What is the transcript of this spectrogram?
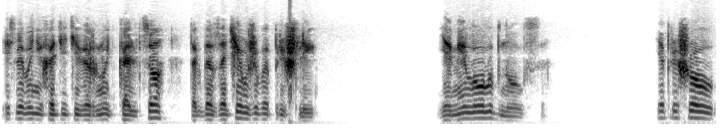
«Если вы не хотите вернуть кольцо, тогда зачем же вы пришли?» Я мило улыбнулся. Я пришел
